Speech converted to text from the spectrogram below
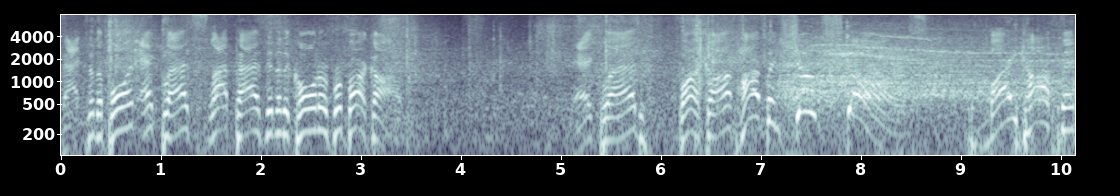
Back to the point. Ekblad slap pass into the corner for Barkov. Ekblad, Barkov, Hoffman shoots, scores! Mike Hoffman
